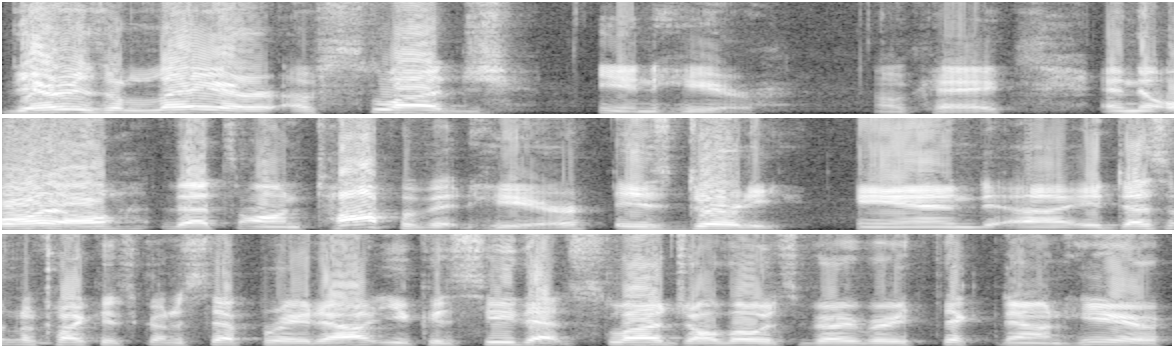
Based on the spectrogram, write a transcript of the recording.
There is a layer of sludge in here okay? And the oil that's on top of it here is dirty and uh, it doesn't look like it's going to separate out. You can see that sludge, although it's very, very thick down here,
